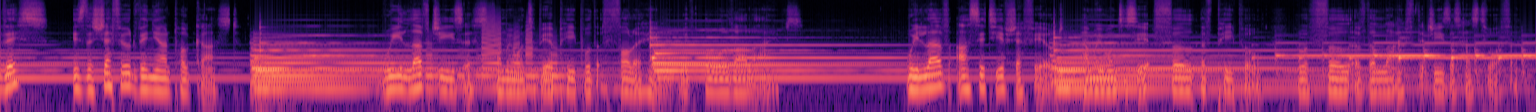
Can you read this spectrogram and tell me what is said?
This is the Sheffield Vineyard Podcast. We love Jesus and we want to be a people that follow him with all of our lives. We love our city of Sheffield and we want to see it full of people who are full of the life that Jesus has to offer.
